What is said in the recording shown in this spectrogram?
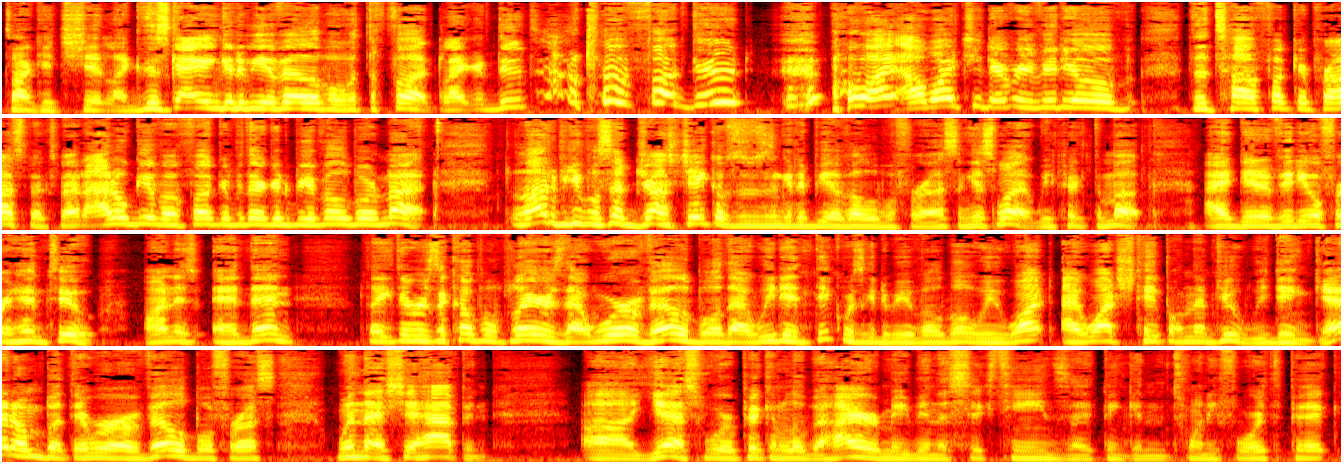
talking shit like this guy ain't gonna be available. What the fuck? Like, dude, I don't give a fuck, dude. I, I watch it every video of the top fucking prospects, man. I don't give a fuck if they're gonna be available or not. A lot of people said Josh Jacobs wasn't gonna be available for us, and guess what? We picked him up. I did a video for him too on his, and then like there was a couple players that were available that we didn't think was gonna be available. We watched, I watched tape on them too. We didn't get them, but they were available for us when that shit happened. Uh, yes, we are picking a little bit higher, maybe in the 16s, I think in the 24th pick.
